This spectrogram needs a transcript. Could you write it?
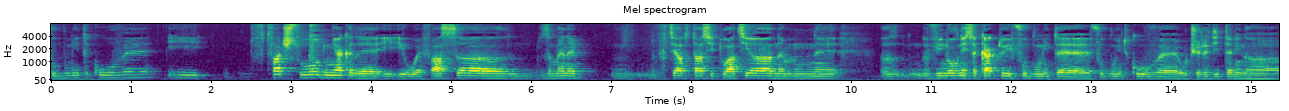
футболните клубове и в това число до някъде и, и УЕФА. Аз а, за мен е в цялата тази ситуация не, не, виновни са както и футболните, футболните клубове, учредители на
